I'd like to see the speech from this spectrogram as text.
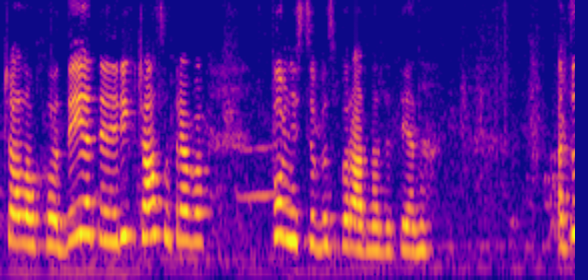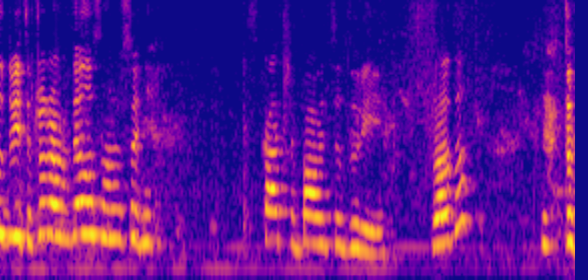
почало ходити. Рік часу треба повністю безпорадна дитина. А тут, дивіться, вчора родилося, вона сьогодні скаче, бавиться, дуріє. Правда? Як то,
